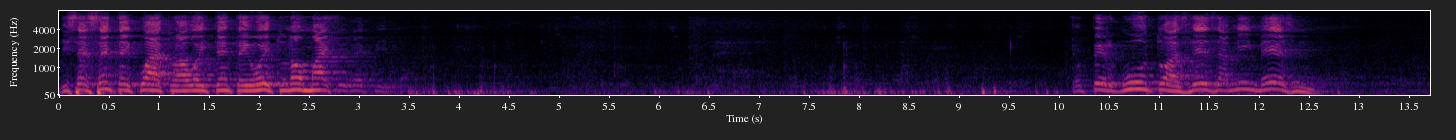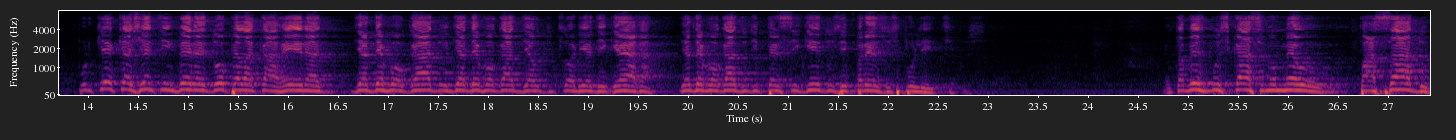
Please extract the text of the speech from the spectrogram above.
de 64 a 88 não mais se repita. Eu pergunto às vezes a mim mesmo, por que, que a gente enveredou pela carreira de advogado, de advogado de auditoria de guerra, de advogado de perseguidos e presos políticos? Eu talvez buscasse no meu passado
